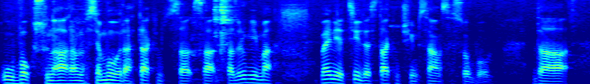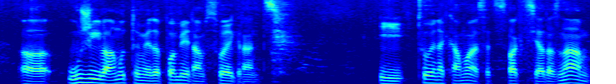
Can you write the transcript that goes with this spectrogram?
U boksu naravno se mora takmičiti sa, sa, sa drugima. Meni je cilj da se takmičim sam sa sobom. Da uh, uživam u tome da pomjeram svoje granice. I tu je neka moja satisfakcija da znam,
